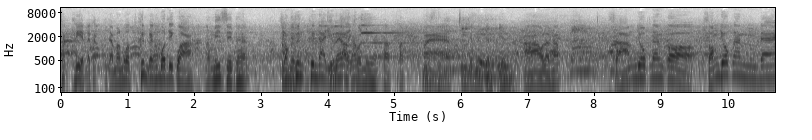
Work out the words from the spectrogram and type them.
ชักเครียดแล้วครับอาจารย์ประโมทขึ้นไปข้างบนดีกว่า มีสิทธิ์นะฮะต้องขึ้นขึ้นได้อยู่แล้วขึ้นครับคนหนึงครับครับแหม่จริงจะเป็นแชมเปี้ยนเอาแล้วครับสามยกนั้นก็สองยกนั้นแดง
